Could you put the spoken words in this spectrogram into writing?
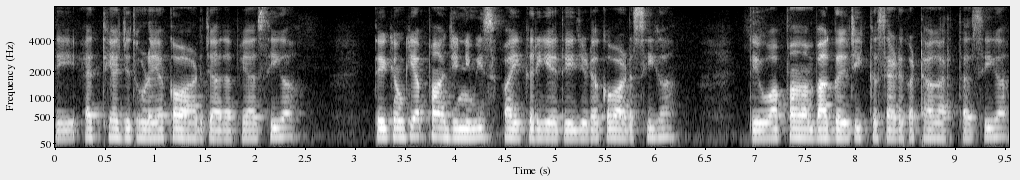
ਅਤੇ ਇੱਥੇ ਅੱਜ ਥੋੜ੍ਹਾ ਜਿਹਾ ਕਵਾੜ ਜ਼ਿਆਦਾ ਪਿਆ ਸੀਗਾ ਅਤੇ ਕਿਉਂਕਿ ਆਪਾਂ ਜਿੰਨੀ ਵੀ ਸਫ਼ਾਈ ਕਰੀਏ ਤੇ ਜਿਹੜਾ ਕਵਾੜ ਸੀਗਾ ਅਤੇ ਉਹ ਆਪਾਂ ਬਾਗਲ 'ਚ ਇੱਕ ਸਾਈਡ ਇਕੱਠਾ ਕਰਤਾ ਸੀਗਾ।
